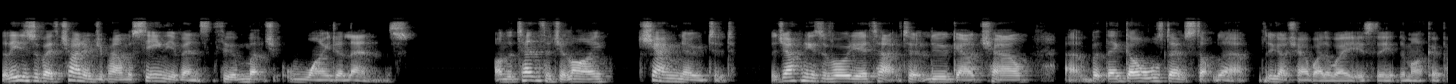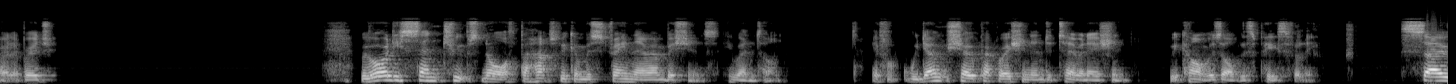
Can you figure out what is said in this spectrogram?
The leaders of both China and Japan were seeing the events through a much wider lens. On the 10th of July, Chiang noted, the Japanese have already attacked at Lu Gao Chao, uh, but their goals don't stop there. Lu Gao Chao, by the way, is the, the Marco Polo Bridge. We've already sent troops north, perhaps we can restrain their ambitions, he went on. If we don't show preparation and determination, we can't resolve this peacefully. So,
